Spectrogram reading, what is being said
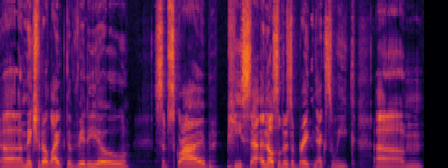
Uh, make sure to like the video, subscribe, peace out. And also, there's a break next week. Um,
